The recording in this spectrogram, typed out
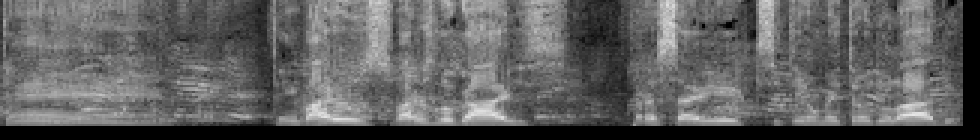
Tem. Tem vários, vários lugares para sair que se tem um metrô do lado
